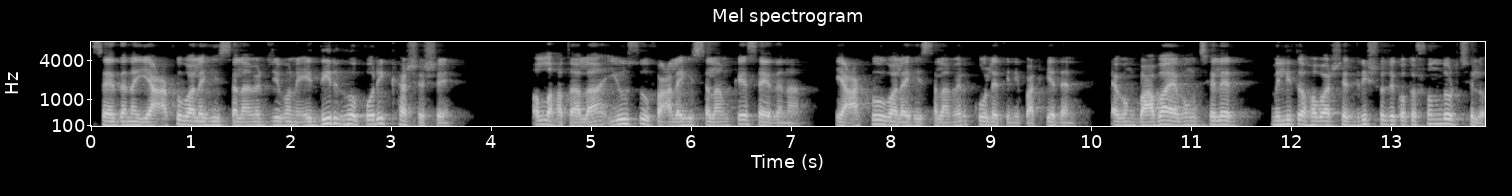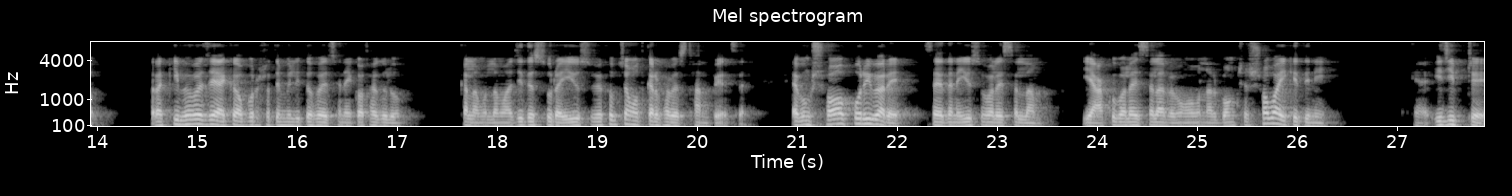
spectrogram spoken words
সৈয়দানা ইয়াকুব আলহিসাল্লামের জীবনে এই দীর্ঘ পরীক্ষা শেষে আল্লাহ তালা ইউসুফ আলহিসাল্লামকে সৈয়দানা ইয়াকুব আলহিসাল্লামের কোলে তিনি পাঠিয়ে দেন। এবং বাবা এবং ছেলের মিলিত হবার সে দৃশ্য যে কত সুন্দর ছিল, তারা কীভাবে যে একে অপরের সাথে মিলিত হয়েছেন এই কথাগুলো কালামুল্লাহ মাজিদের সুরা ইউসুফে খুব চমৎকারভাবে স্থান পেয়েছে। এবং সপরিবারে সৈয়দানা ইউসুফ আলাইসাল্লাম ইয়াকুব আলাইসাল্লাম এবং ওনার বংশের সবাইকে তিনি ইজিপ্টে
